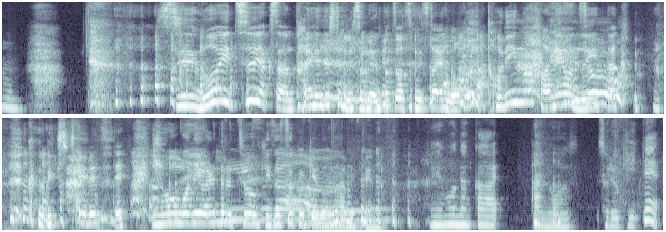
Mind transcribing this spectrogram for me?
うん。すごい通訳さん大変でしたねそれ松本さんに伝えるの。鳥の羽を抜いた首してるって。日本語で言われたら超傷つくけどなうんみたいな。でもうなんかあのそれを聞いて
